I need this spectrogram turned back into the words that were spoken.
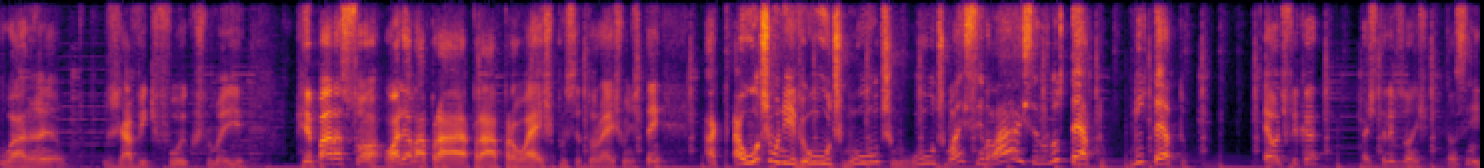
O Aranha, já vi que foi, costuma ir. Repara só, olha lá pra, pra, pra oeste, pro setor oeste, onde tem. A, a último nível, o último, o último, o último, lá em cima, lá em cima, no teto, no teto. É onde fica as televisões. Então, assim.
